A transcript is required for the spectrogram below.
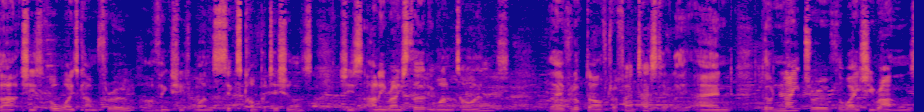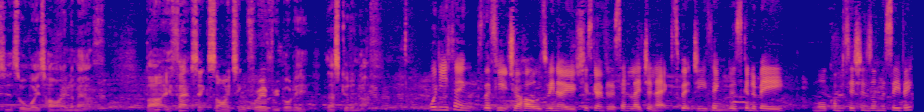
But she's always come through. I think she's won six competitions. She's only raced 31 times. they've looked after her fantastically. And the nature of the way she runs, it's always heart in the mouth. But if that's exciting for everybody, that's good enough. What do you think the future holds? We know she's going for the St Leger next, but do you think there's going to be more competitions on the CV?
